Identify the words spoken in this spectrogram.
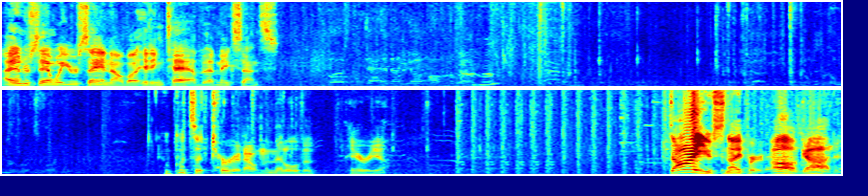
I understand what you were saying now about hitting tab. That makes sense. Mm-hmm. Who puts a turret out in the middle of the area? Die, you sniper! Oh, God.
